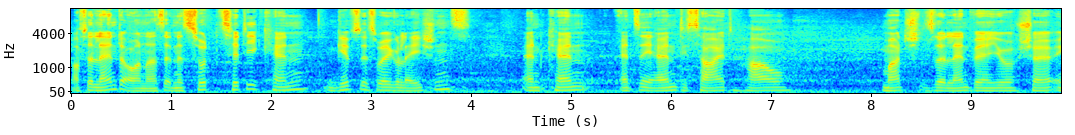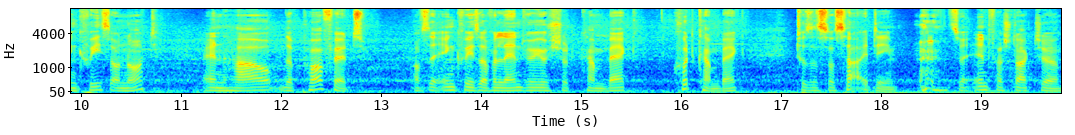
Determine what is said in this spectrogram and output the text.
of the landowners. And a city can give these regulations and can at the end decide how much the land value shall increase or not and how the profit of the increase of a land value should come back could come back to the society so infrastructure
